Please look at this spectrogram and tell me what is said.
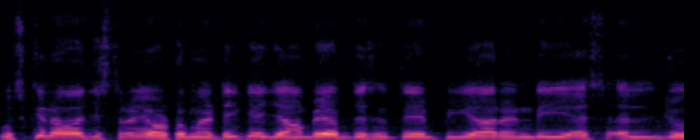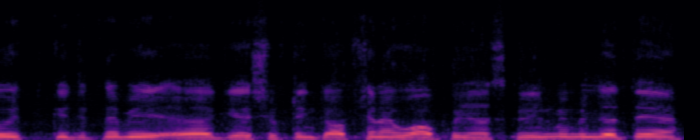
उसके अलावा जिस तरह ऑटोमेटिक है, यहाँ पे आप देख सकते हैं P R N D S L जो इसके जितने भी गेयर शिफ्टिंग के ऑप्शन है, वो आपको यहाँ स्क्रीन में मिल जाते हैं।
